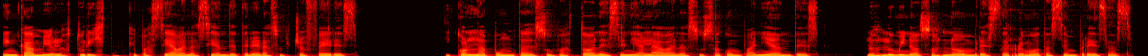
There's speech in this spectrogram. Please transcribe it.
En cambio, los turistas que paseaban hacían detener a sus choferes, y con la punta de sus bastones señalaban a sus acompañantes los luminosos nombres de remotas empresas.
